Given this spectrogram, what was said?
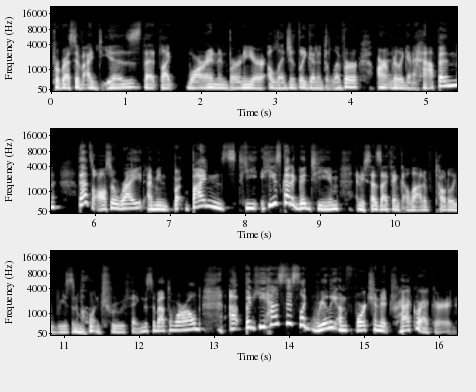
progressive ideas that like Warren and Bernie are allegedly going to deliver aren't really going to happen. That's also right. I mean, but Biden's he he's got a good team and he says I think a lot of totally reasonable and true things about the world. Uh, but he has this like really unfortunate track record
